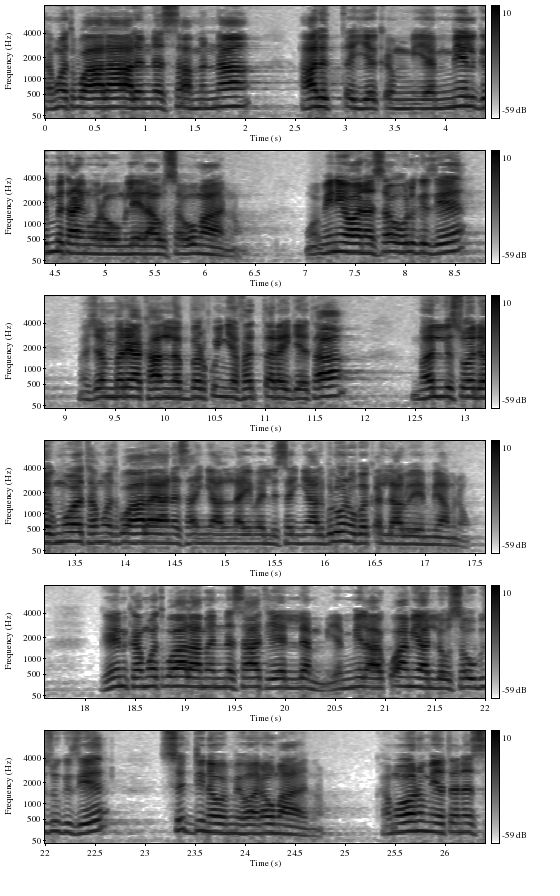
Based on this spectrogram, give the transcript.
ተሞት በኋላ አልነሳምና አልጠየቅም የሚል ግምት አይኖረውም ሌላው ሰው ማለት ነው። ሙሚን የሆነ ሰው ሁልጊዜ መጀመሪያ ካልነበርኩኝ የፈጠረ ጌታ መልሶ ደግሞ ተሞት በኋላ ያነሳኛልና ይመልሰኛል ብሎ ነው በቀላሉ የሚያምነው። ግን ከሞት በኋላ መነሳት የለም የሚል አቋም ያለው ሰው ብዙ ጊዜ ስድ ነው የሚሆነው ማለት ነው። ከመሆኑም የተነሳ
